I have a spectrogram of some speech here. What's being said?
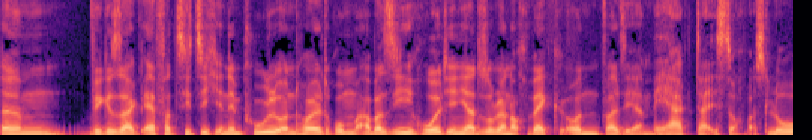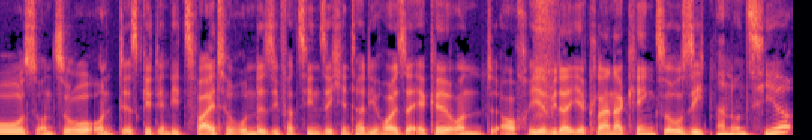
ähm, wie gesagt, er verzieht sich in den Pool und heult rum, aber sie holt ihn ja sogar noch weg und weil sie ja merkt, da ist doch was los und so. Und es geht in die zweite Runde. Sie verziehen sich hinter die Häuserecke und auch hier wieder ihr kleiner King. So, sieht man uns hier?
